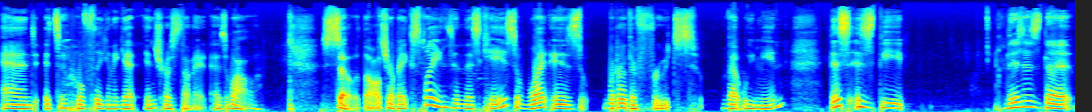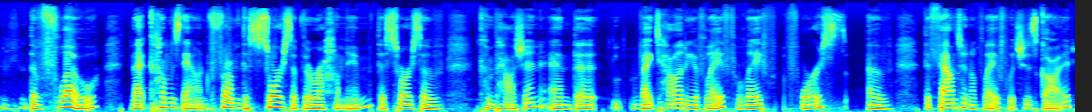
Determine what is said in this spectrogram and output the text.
and it's hopefully going to get interest on it as well. So the Alter Rebbe explains in this case what is what are the fruits that we mean. This is the this is the the flow that comes down from the source of the rachamim, the source of compassion and the vitality of life, the life force of the fountain of life, which is God,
